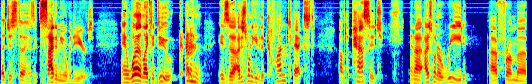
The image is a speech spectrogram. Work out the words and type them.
that just uh, has excited me over the years. And what I'd like to do is uh, I just want to give you the context of the passage, and I, I just want to read uh, from uh,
